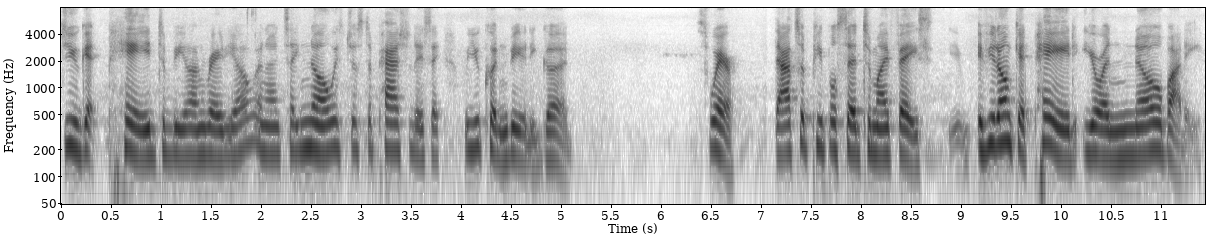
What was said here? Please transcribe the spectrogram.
Do you get paid to be on radio? And I'd say, No, it's just a passion. They say, Well, you couldn't be any good. Swear. That's what people said to my face. If you don't get paid, you're a nobody.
